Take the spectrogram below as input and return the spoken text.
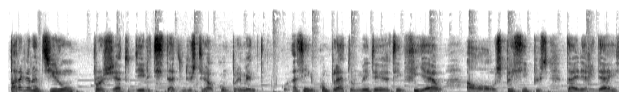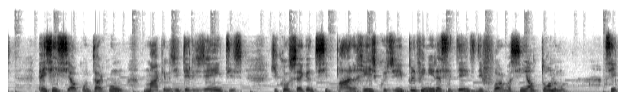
para garantir um projeto de eletricidade industrial assim, completamente assim, fiel aos princípios da NR10, é essencial contar com máquinas inteligentes que conseguem antecipar riscos e prevenir acidentes de forma assim autônoma. Assim,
